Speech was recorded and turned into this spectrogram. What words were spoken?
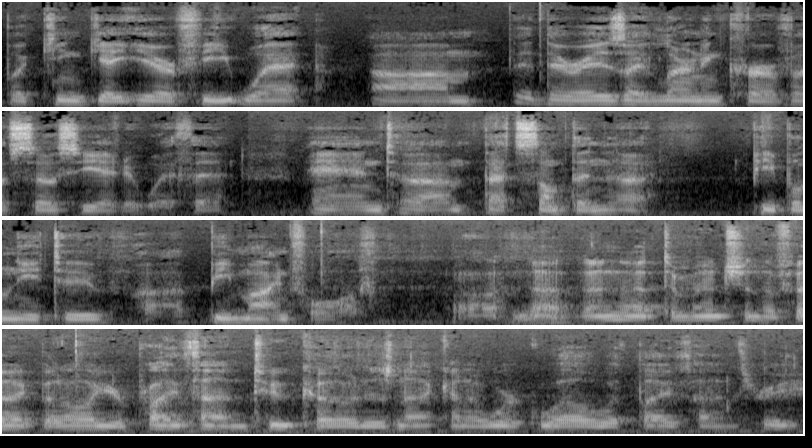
but can get your feet wet um, there is a learning curve associated with it, and um, that's something that people need to uh, be mindful of. Uh, not, and not to mention the fact that all your Python 2 code is not going to work well with Python 3.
